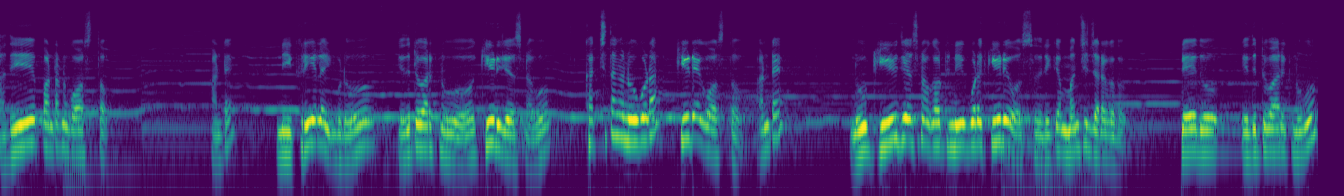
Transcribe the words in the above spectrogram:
అదే పంటను కోస్తావు. అంటే నీ క్రియలు ఇప్పుడు ఎదుటి వరకు నువ్వు కీడు చేసినావు. ఖచ్చితంగా నువ్వు కూడా కీడే కోస్తావు. అంటే నువ్వు కీడు చేసినావు కాబట్టి నీకు కూడా కీడే వస్తుంది నీకేం మంచి జరగదు. లేదు ఎదుటి వారికి నువ్వు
